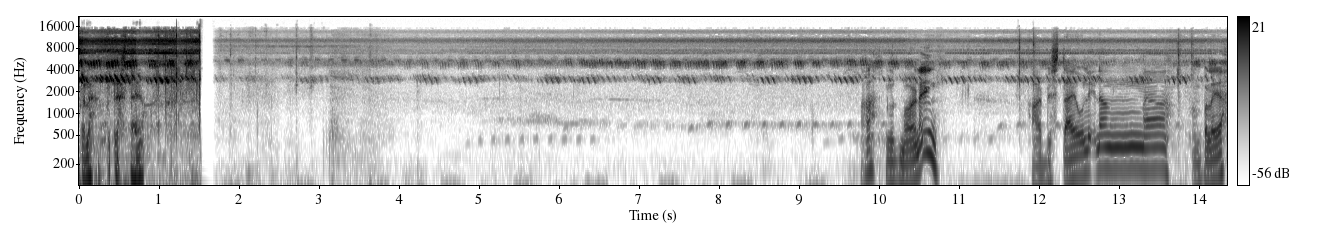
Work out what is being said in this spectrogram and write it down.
Tara, pitas tayo. Good morning. Harvest tayo uli ng uh, ampalaya.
